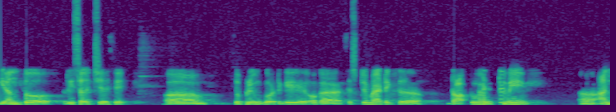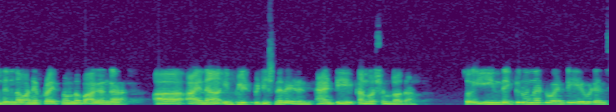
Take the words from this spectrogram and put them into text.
ఎంతో రీసెర్చ్ చేసి సుప్రీం కోర్టుకి ఒక సిస్టమేటిక్ డాక్యుమెంట్ని అందిందాం అనే ప్రయత్నంలో భాగంగా ఆయన ఇంప్లీట్ పిటిషనర్ అయ్యండి యాంటీ కన్వర్షన్లో దాంట్లో. సో ఈయన దగ్గర ఉన్నటువంటి ఎవిడెన్స్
